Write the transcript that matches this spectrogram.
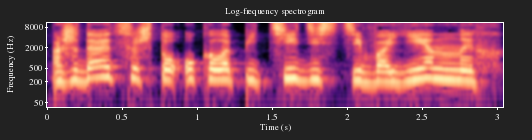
Ожидается, что около 50 военных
